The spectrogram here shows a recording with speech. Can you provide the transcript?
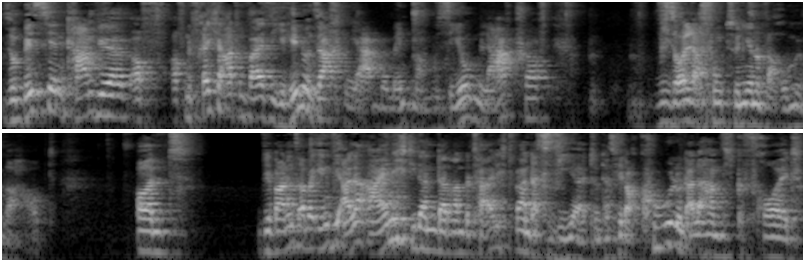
so ein bisschen kamen wir auf, auf eine freche Art und Weise hier hin und sagten, ja, Moment mal, Museum, Lovecraft, wie soll das funktionieren und warum überhaupt? Und wir waren uns aber irgendwie alle einig, die dann daran beteiligt waren, das wird und das wird auch cool und alle haben sich gefreut.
